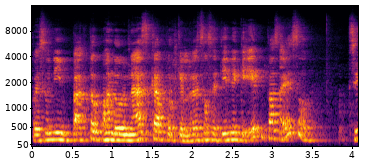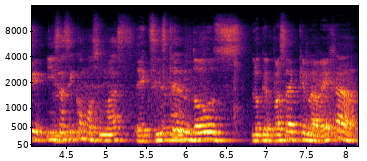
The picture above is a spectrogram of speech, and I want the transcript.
pues un impacto cuando nazca porque el resto se tiene que ir, pasa eso. Sí. Y es así como su más... Existen dos, lo que pasa es que la abeja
